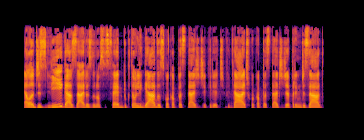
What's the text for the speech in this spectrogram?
Ela desliga as áreas do nosso cérebro que estão ligadas com a capacidade de criatividade, com a capacidade de aprendizado.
